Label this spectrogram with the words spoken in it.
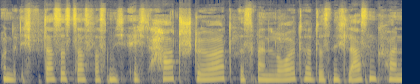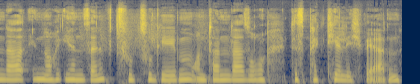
und ich, das ist das, was mich echt hart stört, ist, wenn Leute das nicht lassen können, da noch ihren Senf zuzugeben und dann da so despektierlich werden.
